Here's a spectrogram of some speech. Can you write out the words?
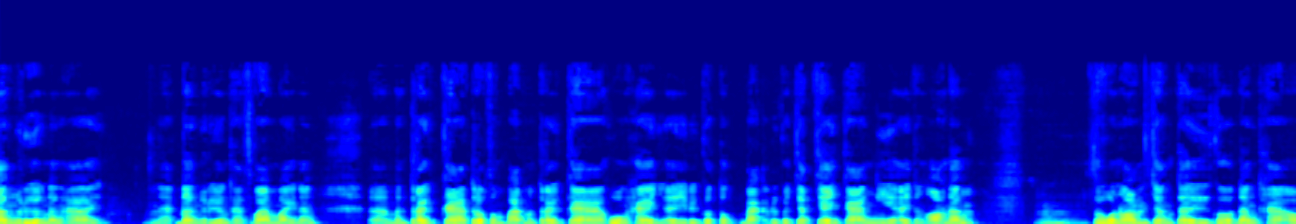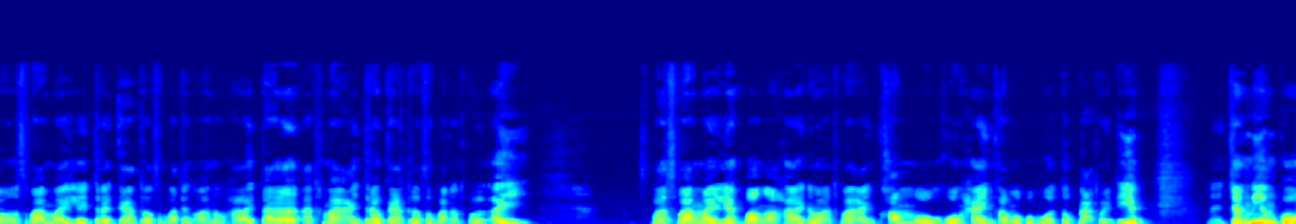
ដឹងរឿងហ្នឹងហើយណាដឹងរឿងថាស្វាមីហ្នឹង មិនត្រូវការទ្រព្យសម្បត្តិមិនត្រូវការហួងហែងអីឬក៏ទុកដាក់ឬក៏ចាត់ចែងការងារអីទាំងអស់ហ្នឹងសួរនាំអញ្ចឹងទៅក៏ដឹងថាអូស្វាមីលេងត្រូវការទ្រព្យសម្បត្តិទាំងអស់នោះហើយតើអាត្មាអញត្រូវការទ្រព្យសម្បត្តិនឹងធ្វើអីបើស្វាមីលះបង់អស់ហើយនោះអាត្មាអញខំមកហួងហែងខំមកប្រមូលទុកដាក់ធ្វើទៀតអញ្ចឹងនាងក៏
